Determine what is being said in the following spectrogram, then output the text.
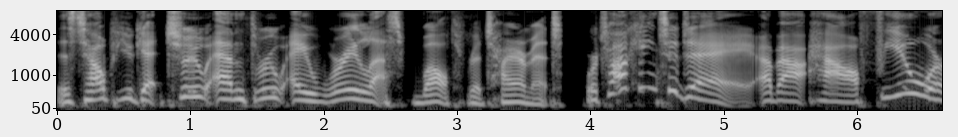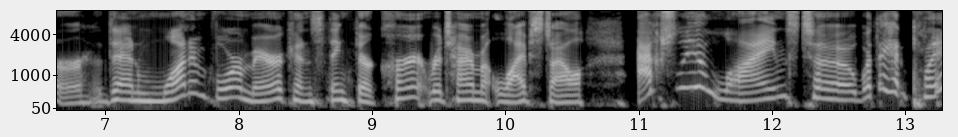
is to help you get to and through a worry less wealth retirement. We're talking today about how fewer than one in four Americans think their current retirement lifestyle actually aligns to what they had planned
